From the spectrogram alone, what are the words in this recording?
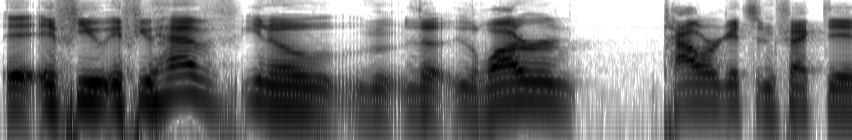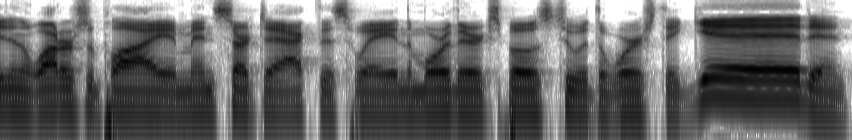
if you if you have you know the, the water tower gets infected and the water supply, and men start to act this way, and the more they're exposed to it, the worse they get, and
